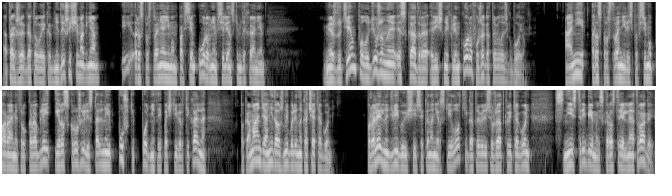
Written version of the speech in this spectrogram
а также готовые к огнедышащим огням и распространяемым по всем уровням вселенским дыханием. Между тем полудюжинная эскадра речных линкоров уже готовилась к бою. Они распространились по всему параметру кораблей и раскружили стальные пушки, поднятые почти вертикально. По команде они должны были накачать огонь. Параллельно двигающиеся канонерские лодки готовились уже открыть огонь с неистребимой скорострельной отвагой.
